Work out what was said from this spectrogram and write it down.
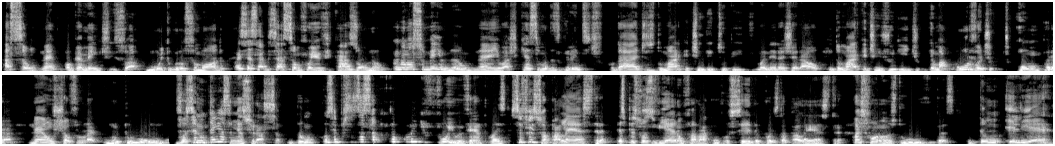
ação, né, obviamente, isso é muito grosso modo, mas você sabe se a ação foi eficaz ou não. No nosso meio, não, né? Eu acho que essa é uma das grandes dificuldades do marketing B2B de maneira geral e do marketing jurídico, tem uma curva de compra, né, um shelf life muito longo. Você não tem essa mensuração. Então, você precisa saber então, como é que foi o evento. Mas você fez sua palestra, as pessoas vieram falar com você depois da palestra, quais foram as dúvidas. Então, ele é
